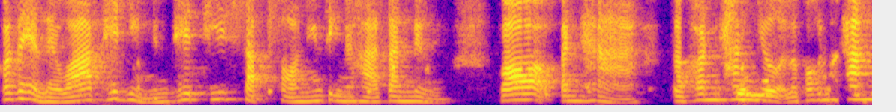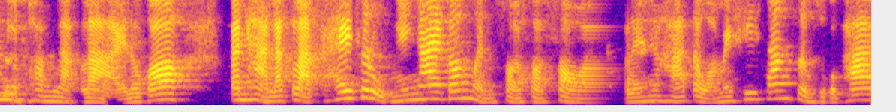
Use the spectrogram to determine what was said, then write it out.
ก็จะเห็นเลยว่าเพศหญิงเป็นเพศที่ซับซ้อนจริงๆนะคะจันหนึ่งก็ปัญหาจะค่อนข้างเยอะแล้วก็ค่อนข้างมีความหลากหลาย แล้วก็ปัญหาหลักๆ ให้สรุปง่ายๆ ก็เหมือนสอสอสอเลยนะคะ แต่ว่าไม่ใช่สร้างเสริมสุขภาพ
